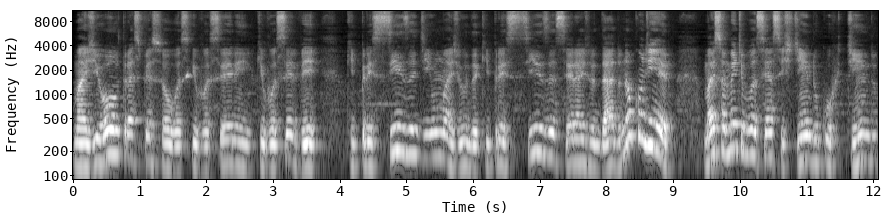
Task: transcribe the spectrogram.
mas de outras pessoas que você, que você vê que precisa de uma ajuda, que precisa ser ajudado, não com dinheiro, mas somente você assistindo, curtindo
